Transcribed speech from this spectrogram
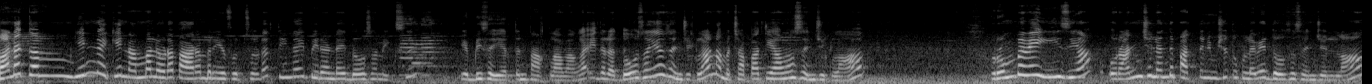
வணக்கம். இன்னைக்கு நம்மளோட பாரம்பரிய ஃபுட்ஸோட திணை பிரண்டை தோசை மிக்ஸு எப்படி செய்யறதுன்னு பார்க்கலாம் வாங்க. இதில் தோசையும் செஞ்சுக்கலாம் நம்ம சப்பாத்தியாகவும் செஞ்சுக்கலாம். ரொம்பவே ஈஸியாக ஒரு அஞ்சுலேருந்து பத்து நிமிஷத்துக்குள்ளவே தோசை செஞ்சிடலாம்.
